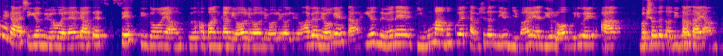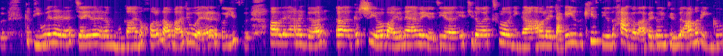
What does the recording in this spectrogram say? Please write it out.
三更寻个男个回来，两三三四点钟的样子，好帮人家聊聊聊聊聊，也勿要聊点啥。一个男个呢，电话嘛没关脱，勿晓得是有女朋友还是有老婆，因为也。勿晓得到底长啥样子，搿电话一直辣接，一直辣辣骂讲，哎，侬好了勿啦？我马上就回来了，搿种意思。啊，后来阿拉搿呃搿室友朋友呢，还蛮有劲个，一天到晚拖牢人家。啊，后来大概又是 kiss 又是 hug 伐，反正就是也没停过。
